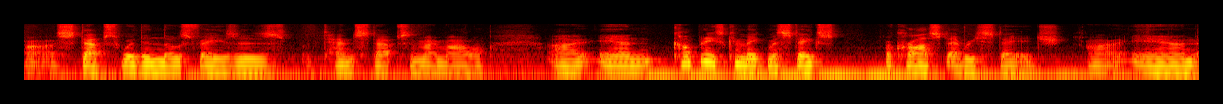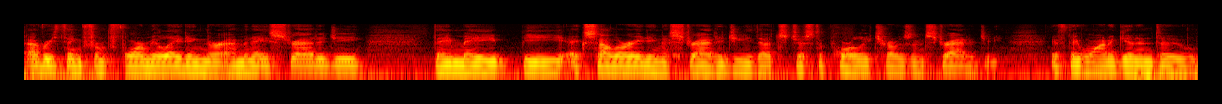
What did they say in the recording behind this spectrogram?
uh, steps within those phases, ten steps in my model. Uh, and companies can make mistakes across every stage. Uh, and everything from formulating their M&A strategy, they may be accelerating a strategy that's just a poorly chosen strategy. If they want to get into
